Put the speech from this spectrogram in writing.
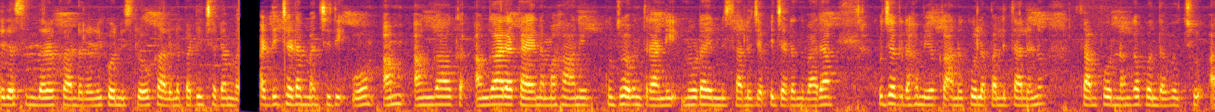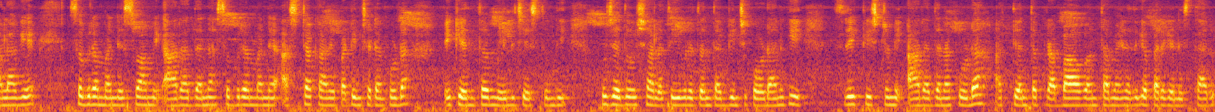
లేదా సుందరకాండలోని కొన్ని శ్లోకాలను పఠించడం పఠించడం మంచిది. ఓం అం అంగా అంగారకాయ నమః అనే కుజమంత్రాన్ని నూట ఎనిమిది సార్లు జపించడం ద్వారా కుజగ్రహం యొక్క అనుకూల ఫలితాలను సంపూర్ణంగా పొందవచ్చు. అలాగే సుబ్రహ్మణ్య స్వామి ఆరాధన సుబ్రహ్మణ్య అష్టకాన్ని పఠించడం కూడా మీకు ఎంతో మేలు చేస్తుంది. కుజ దోషాల తీవ్రతను తగ్గించుకోవడానికి శ్రీకృష్ణుని ఆరాధన కూడా అత్యంత ప్రభావవంతమైనదిగా పరిగణిస్తారు.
